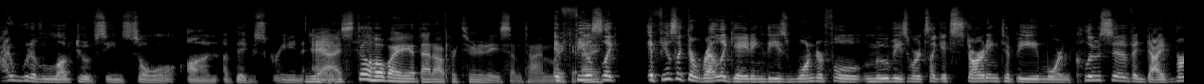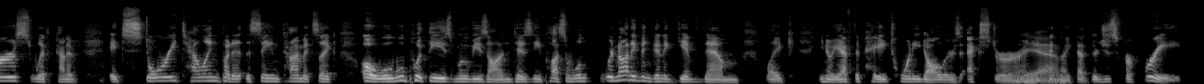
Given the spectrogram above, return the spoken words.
I would have loved to have seen Soul on a big screen. yeah i still hope i get that opportunity sometime like it feels I- like it feels like they're relegating these wonderful movies where it's like it's starting to be more inclusive and diverse with kind of its storytelling but at the same time it's like oh well we'll put these movies on disney plus and we'll, we're not even going to give them like you know you have to pay $20 extra or anything Yeah. like that they're just for free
